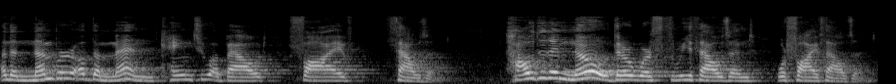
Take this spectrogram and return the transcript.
and the number of the men came to about 5,000. How did they know there were 3,000 or 5,000?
